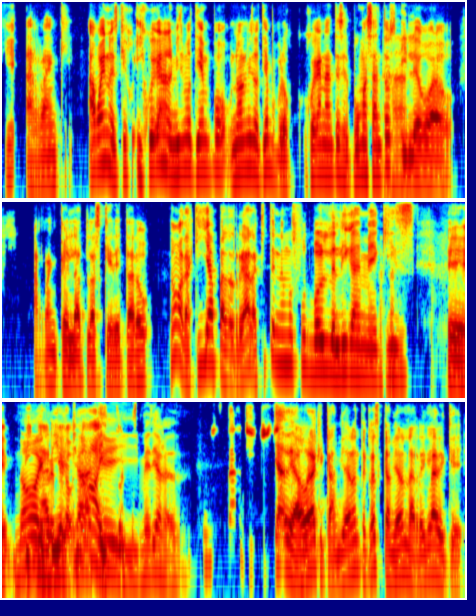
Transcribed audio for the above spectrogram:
Qué arranque. Ah, bueno, es que y juegan al mismo tiempo, no al mismo tiempo, pero juegan antes el Puma Santos Ajá. y luego arranca el Atlas Querétaro. No, de aquí ya para el Real, aquí tenemos fútbol de Liga MX, eh, No, y binario. No, y con y media. esta liguilla de ahora que cambiaron, ¿te acuerdas que cambiaron la regla de que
